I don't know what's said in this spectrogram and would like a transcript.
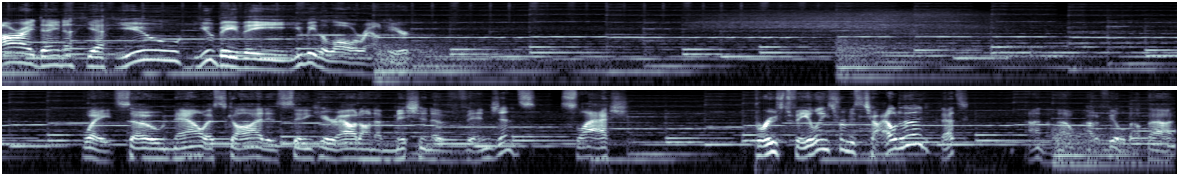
All right, Daena. Yeah, you you be the you be the law around here. Wait, so now Escad is sitting here out on a mission of vengeance slash bruised feelings from his childhood? That's I don't know how to feel about that.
